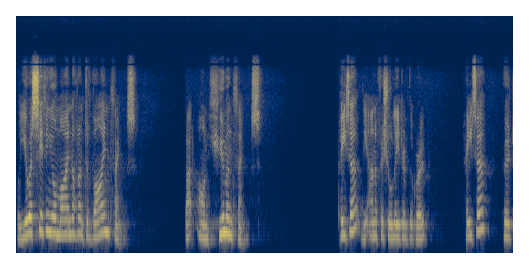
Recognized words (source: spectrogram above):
for you are setting your mind not on divine things, but on human things. Peter, the unofficial leader of the group, Peter, who had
